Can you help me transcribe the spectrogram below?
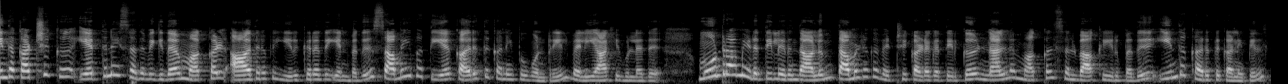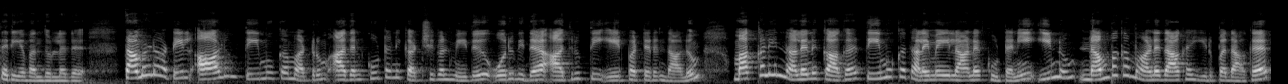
இந்த கட்சிக்கு எத்தனை சதவிகித மக்கள் ஆதரவு இருக்கிறது என்பது சமீபத்திய கருத்து கணிப்பு ஒன்றில் வெளியாகியுள்ளது. மூன்றாம் இடத்தில் இருந்தாலும் தமிழக வெற்றிக் கழகத்திற்கு நல்ல மக்கள் செல்வாக்கு இருப்பது இந்த கருத்து கணிப்பில் தெரியவந்துள்ளது. தமிழ்நாட்டில் ஆளும் திமுக மற்றும் அதன் கூட்டணி கட்சிகள் மீது ஒருவித அதிருப்தி ஏற்பட்டிருந்தாலும் மக்களின் நலனுக்காக திமுக தலைமையிலான கூட்டணி இன்னும் நம்பகமானதாக இருப்பதாக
